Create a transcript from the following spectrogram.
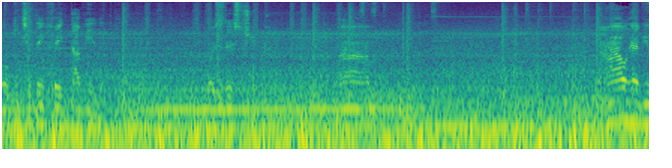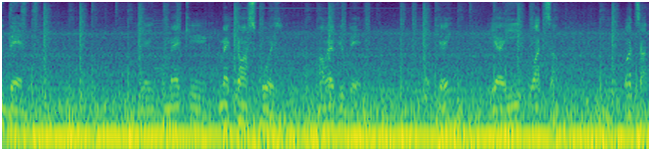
Ou o que, que você tem feito da vida? Coisas desse tipo. How have you been? E aí, como é que, como é que estão as coisas? How have you been? Ok? E aí, WhatsApp. WhatsApp.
